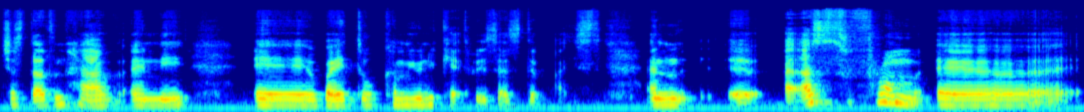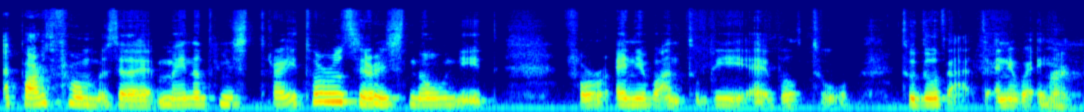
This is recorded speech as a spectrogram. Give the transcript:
just doesn't have any a way to communicate with this device. And uh, as from uh, apart from the main administrator, there is no need for anyone to be able to to do that anyway. Right.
